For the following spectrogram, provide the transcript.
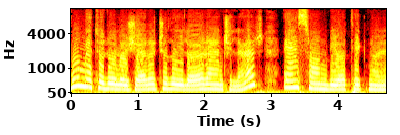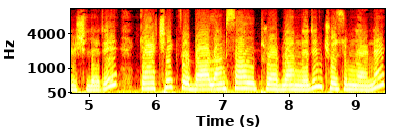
bu metodoloji aracılığıyla öğrenciler en son biyoteknolojileri gerçek ve bağlamsal problemlerin çözümlerine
